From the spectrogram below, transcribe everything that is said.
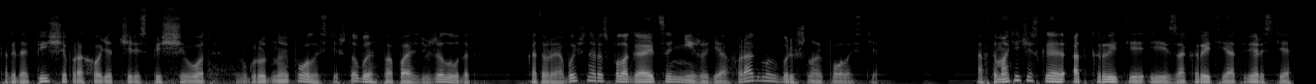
когда пища проходит через пищевод в грудной полости, чтобы попасть в желудок, который обычно располагается ниже диафрагмы в брюшной полости. Автоматическое открытие и закрытие отверстия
